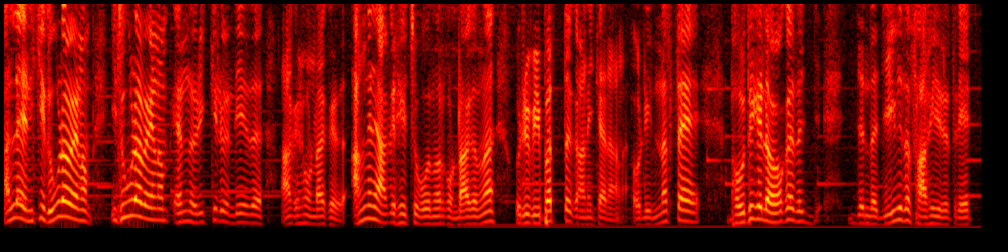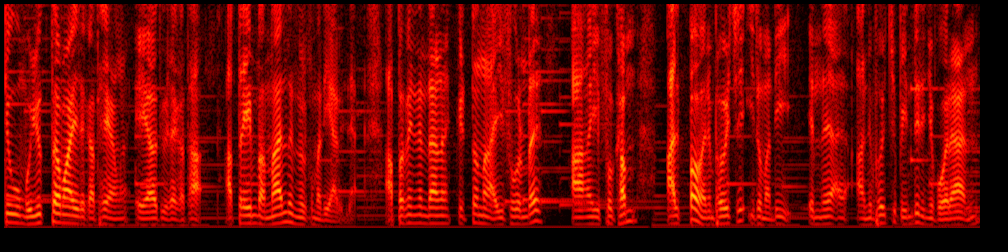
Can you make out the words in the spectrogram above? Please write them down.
അല്ല എനിക്ക് ഇതുകൂടെ വേണം ഇതുകൂടെ വേണം എന്നൊരിക്കലും എന്ത് ചെയ്ത് ആഗ്രഹം ഉണ്ടാക്കരുത്. അങ്ങനെ ആഗ്രഹിച്ചു പോകുന്നവർക്ക് ഉണ്ടാകുന്ന ഒരു വിപത്ത് കാണിക്കാനാണ്. അതുകൊണ്ട് ഇന്നത്തെ ഭൗതിക ലോക എന്താ ജീവിത സാഹചര്യത്തിൽ ഏറ്റവും ഉപയുക്തമായൊരു കഥയാണ് ഏയാതിയുടെ കഥ. അത്രയും തന്നാലും നിങ്ങൾക്ക് മതിയാവില്ല. അപ്പം പിന്നെന്താണ്? കിട്ടുന്ന ഐഫ് കൊണ്ട് ആ ഈ സുഖം അല്പം അനുഭവിച്ച് ഇത് മതി എന്ന് അനുഭവിച്ച് പിന്തിരിഞ്ഞു പോരാൻ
